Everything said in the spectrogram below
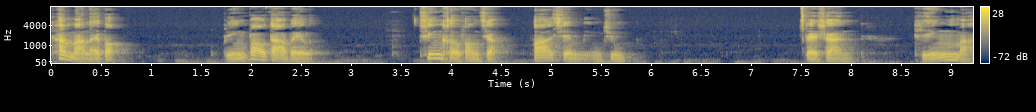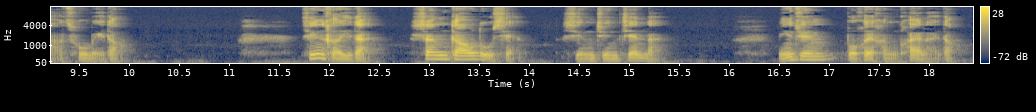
探马来报。禀报大贝勒，清河方向发现明军。代善停马蹙眉道：“清河一带山高路险，行军艰难，明军不会很快来到，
